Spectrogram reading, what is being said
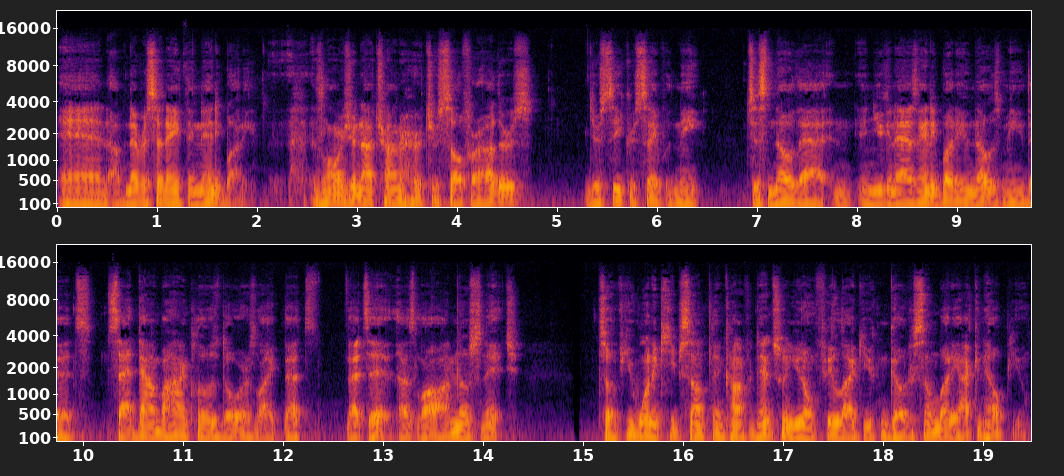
And I've never said anything to anybody. As long as you're not trying to hurt yourself or others, your secret's safe with me. Just know that, and, and you can ask anybody who knows me that's sat down behind closed doors. Like that's that's it. That's law. I'm no snitch. So if you want to keep something confidential and you don't feel like you can go to somebody, I can help you.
